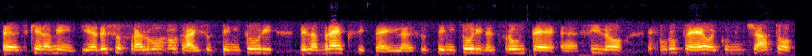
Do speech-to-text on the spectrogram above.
eh, schieramenti. E adesso fra loro, tra i sostenitori della Brexit i sostenitori del fronte eh, filo europeo è cominciato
